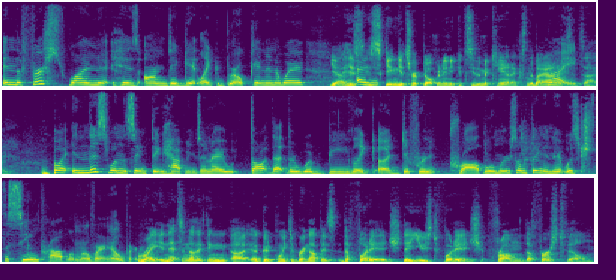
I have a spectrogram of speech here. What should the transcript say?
in the first one, his arm did get like broken in a way, Yeah, his, And- his skin gets ripped open, and you can see the mechanics and the bionics Right. inside. But in this one, the same thing happens, and I thought that there would be like a different problem or something, and it was just the same problem over and over. Right, and that's another thing, uh, a good point to bring up is the footage. They used footage from the first film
